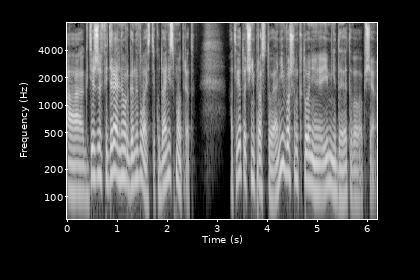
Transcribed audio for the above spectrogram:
а где же федеральные органы власти, куда они смотрят? Ответ очень простой. Они в Вашингтоне, им не до этого вообще.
